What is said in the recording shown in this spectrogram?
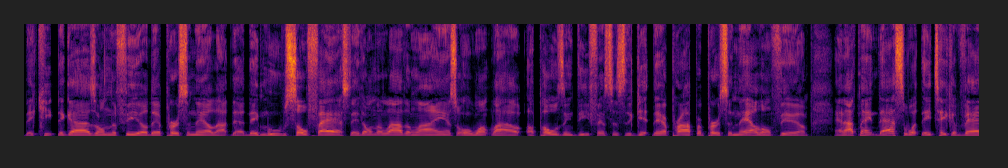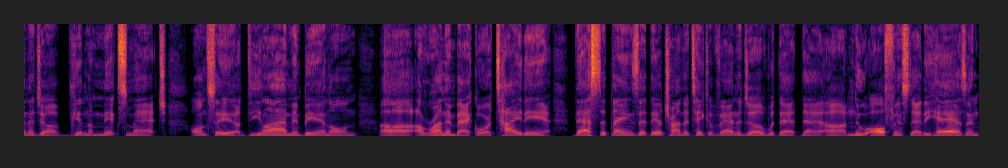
They keep the guys on the field, their personnel out there. They move so fast, they don't allow the Lions or won't allow opposing defenses to get their proper personnel on film. And I think that's what they take advantage of, getting a mixed match on, say, a D lineman being on – uh, a running back or a tight end. That's the things that they're trying to take advantage of with that that uh, new offense that he has. And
